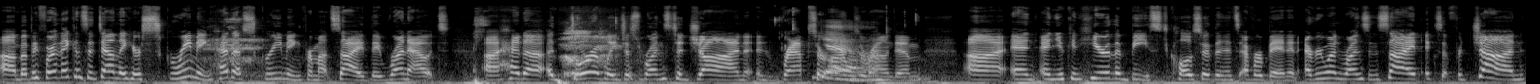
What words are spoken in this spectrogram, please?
Um, but before they can sit down, they hear screaming, Hedda screaming from outside. They run out. Uh, Hedda adorably just runs to John and wraps her Yeah. arms around him. Uh, and and you can hear the beast closer than it's ever been, and everyone runs inside except for John,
